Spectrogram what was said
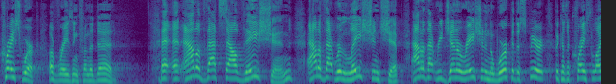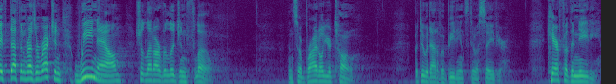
Christ's work of raising from the dead. And, and out of that salvation, out of that relationship, out of that regeneration and the work of the Spirit, because of Christ's life, death, and resurrection, we now should let our religion flow. And so bridle your tongue, but do it out of obedience to a Savior. Care for the needy,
